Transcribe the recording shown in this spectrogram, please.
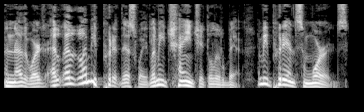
In other words, uh, let me put it this way. Let me change it a little bit. Let me put in some words.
